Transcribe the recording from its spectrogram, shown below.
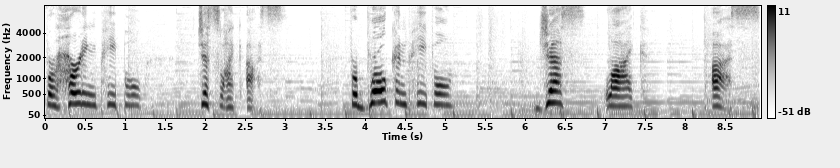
for hurting people just like us, for broken people just like us.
